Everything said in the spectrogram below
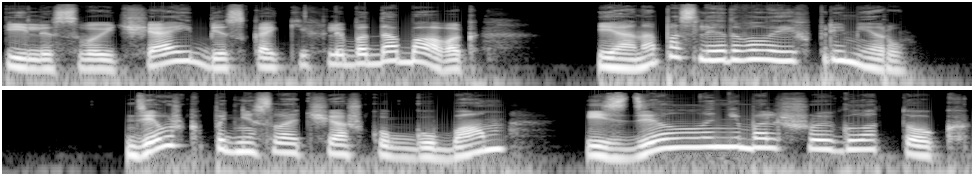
пили свой чай без каких-либо добавок, и она последовала их примеру. Девушка поднесла чашку к губам и сделала небольшой глоток.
